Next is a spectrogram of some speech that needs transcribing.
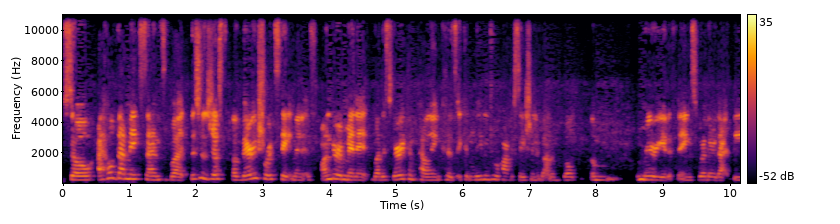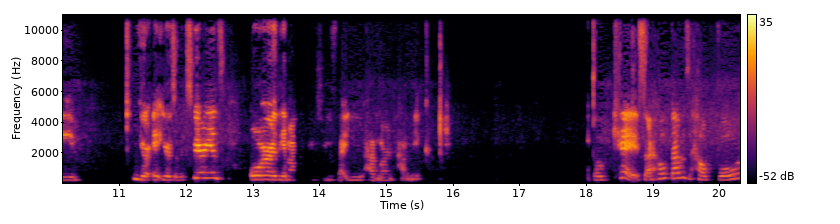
So I hope that makes sense, but this is just a very short statement. It's under a minute, but it's very compelling because it can lead into a conversation about a, um, a myriad of things, whether that be your eight years of experience or the amount of pastries that you have learned how to make. Okay, so I hope that was helpful.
